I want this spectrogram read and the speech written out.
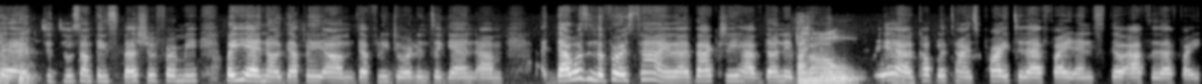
okay. to do something special for me. But yeah, no, definitely, um, definitely Jordans again. Um, that wasn't the first time. I've actually have done it. I um, know. Yeah, a couple of times prior to that fight, and still after that fight.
